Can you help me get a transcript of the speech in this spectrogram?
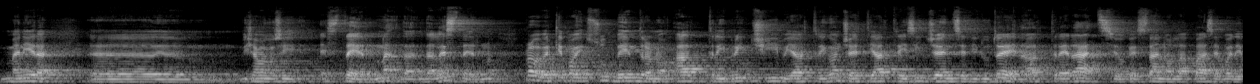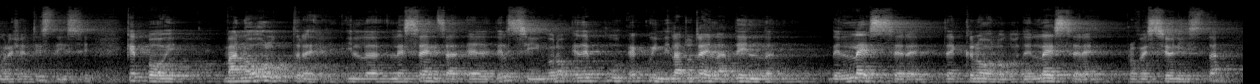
maniera, eh, diciamo così, esterna, da, dall'esterno, proprio perché poi subentrano altri principi, altri concetti, altre esigenze di tutela, altre razio che stanno alla base poi dei precetti stessi, che poi vanno oltre l'essenza eh, del singolo ed è, è, quindi la tutela del, dell'essere tecnologo, dell'essere professionista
